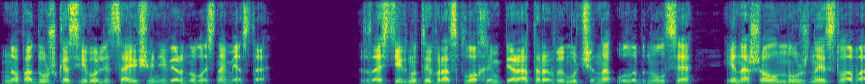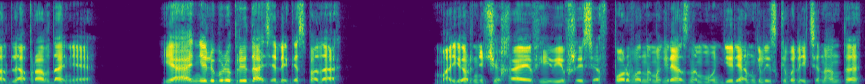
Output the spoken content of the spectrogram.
но подушка с его лица еще не вернулась на место. Застигнутый врасплох император вымученно улыбнулся и нашел нужные слова для оправдания. «Я не люблю предателей, господа!» Майор Нечихаев, явившийся в порванном и грязном мундире английского лейтенанта,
